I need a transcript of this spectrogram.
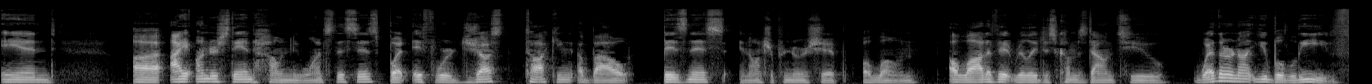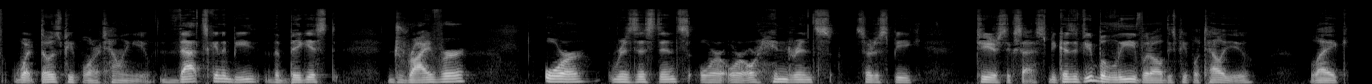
And uh, i understand how nuanced this is but if we're just talking about business and entrepreneurship alone a lot of it really just comes down to whether or not you believe what those people are telling you. That's going to be the biggest driver or resistance or, or, or hindrance, so to speak, to your success. Because if you believe what all these people tell you, like,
